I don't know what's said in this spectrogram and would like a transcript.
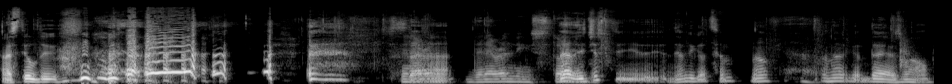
and I still do. so, the, never, the never-ending story. Yeah, it just have you got some? No, yeah. I got there as well.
